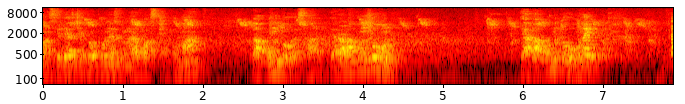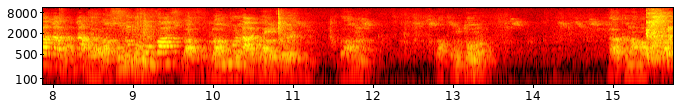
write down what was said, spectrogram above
consilier, ce propuneți dumneavoastră acum? La punctul ăsta, era la punctul 1. Iar la punctul 1, Păi, da, da, da, da. iar la Sunt punctul, cumva la, la, cumulate. la proiectul, doamnă, la punctul 1, dacă n-am apucat,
